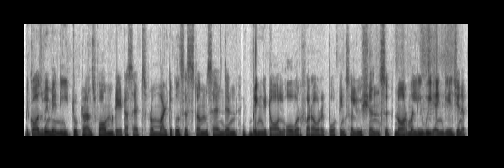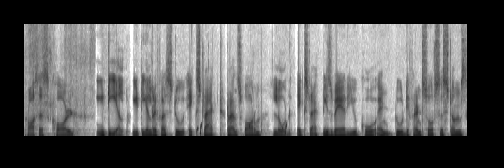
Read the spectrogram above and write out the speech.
Because we may need to transform data sets from multiple systems and then bring it all over for our reporting solutions, normally we engage in a process called ETL. ETL refers to extract, transform, load. Extract is where you go and do different source systems,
